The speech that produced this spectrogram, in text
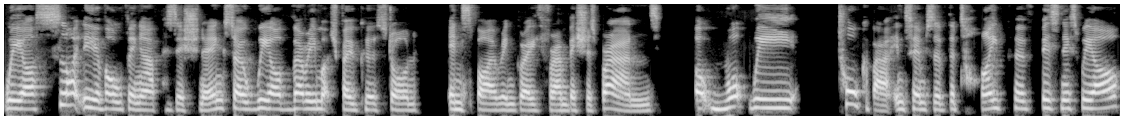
we are slightly evolving our positioning. So we are very much focused on inspiring growth for ambitious brands. But what we talk about in terms of the type of business we are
